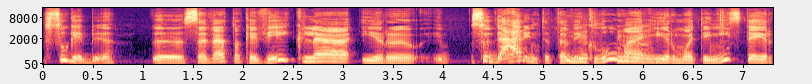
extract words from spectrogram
sugebi e, save tokią veiklę ir suderinti tą Mhm. veiklumą Mhm. ir motinystę ir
